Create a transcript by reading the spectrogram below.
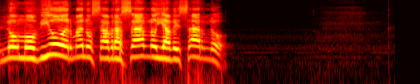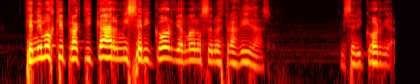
lo movió, hermanos, a abrazarlo y a besarlo. Tenemos que practicar misericordia, hermanos, en nuestras vidas. Misericordia.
